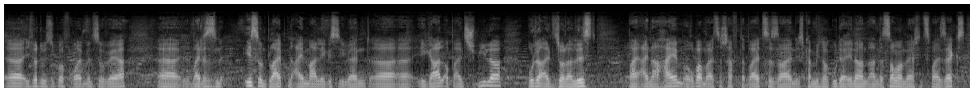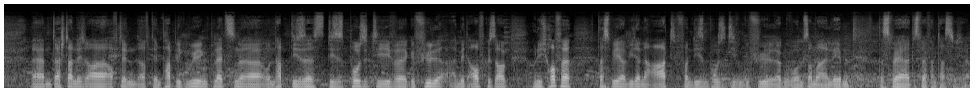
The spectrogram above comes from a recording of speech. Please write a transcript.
äh, ich würde mich super freuen, wenn es so wäre, äh, weil das ist, ein, ist, und bleibt ein einmaliges Event, äh, äh egal ob als Spieler oder als Journalist bei einer Heim-Europameisterschaft dabei zu sein. Ich kann mich noch gut erinnern an das Sommermärchen 2.6. Ähm, da stand ich äh, auf den, auf den Public Viewing Plätzen äh, und habe dieses, dieses positive Gefühl mit aufgesaugt. Und ich hoffe, dass wir wieder eine Art von diesem positiven Gefühl irgendwo im Sommer erleben. Das wäre das wär fantastisch. Ja.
